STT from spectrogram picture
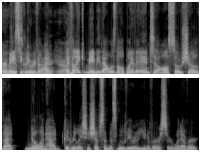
her that's basically reveal I, yeah. I feel like maybe that was the whole point of it and to also show that no one had good relationships in this movie or universe or whatever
